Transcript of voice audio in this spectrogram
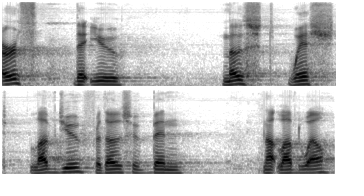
earth that you most wished loved you, for those who've been not loved well,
